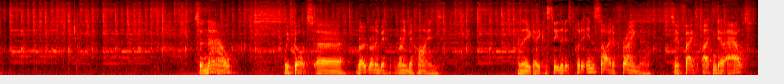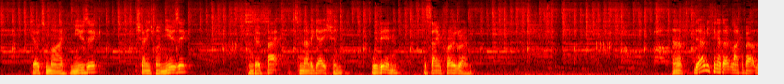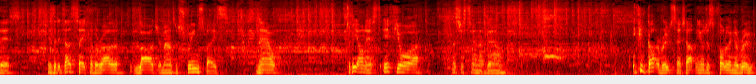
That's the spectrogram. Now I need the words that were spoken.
So now we've got uh, road running, be running behind. And there you go you can see that it's put it inside a frame now. So in fact I can go out go to my music change my music and go back to navigation within the same program. The only thing I don't like about this is that it does take up a rather large amount of screen space now, to be honest, if you're, let's just turn that down. If you've got a route set up and you're just following a route,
